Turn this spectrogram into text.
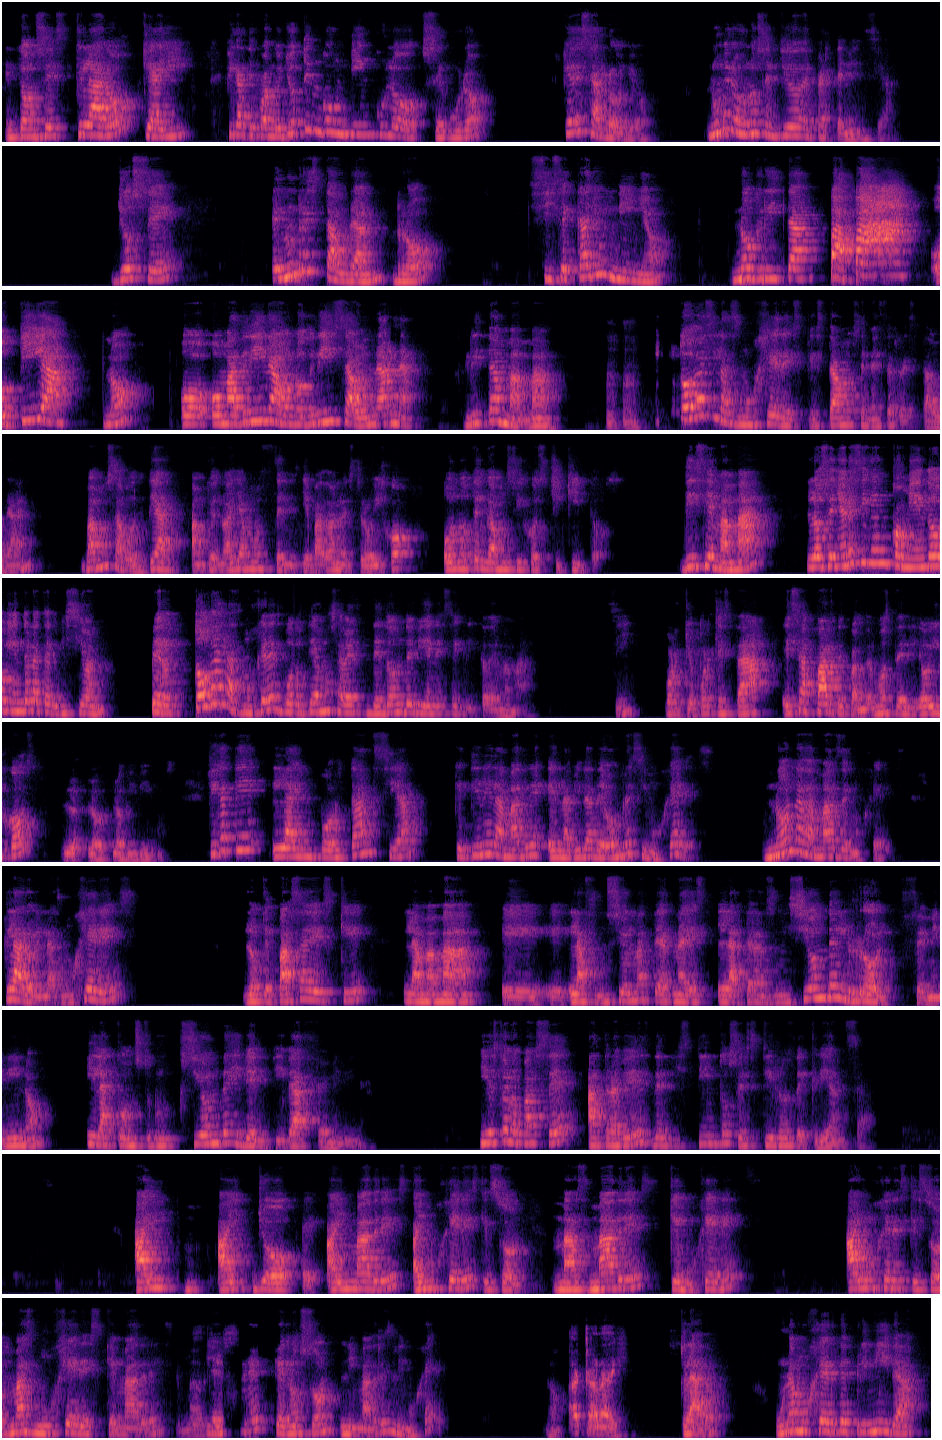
Entonces, claro que ahí, fíjate, cuando yo tengo un vínculo seguro, ¿qué desarrollo? Número uno, sentido de pertenencia. Yo sé, en un restaurante, Ro, si se cae un niño, no grita papá o tía, ¿no? O, madrina o nodriza o nana, grita mamá. Y todas las mujeres que estamos en ese restaurante, vamos a voltear, aunque no hayamos llevado a nuestro hijo o no tengamos hijos chiquitos. Dice mamá, los señores siguen comiendo o viendo la televisión, pero todas las mujeres volteamos a ver de dónde viene ese grito de mamá. ¿Sí? ¿Por qué? Porque está esa parte cuando hemos tenido hijos, lo, vivimos. Fíjate la importancia que tiene la madre en la vida de hombres y mujeres, no nada más de mujeres. Claro, en las mujeres lo que pasa es que la mamá, eh, eh, la función materna es la transmisión del rol femenino y la construcción de identidad femenina. Y esto lo va a hacer a través de distintos estilos de crianza. Hay, hay, yo, eh, hay madres, hay mujeres que son más madres que mujeres, hay mujeres que son más mujeres que madres, y hay que no son ni madres ni mujeres. ¿no? Ah, caray. Claro, una mujer deprimida,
